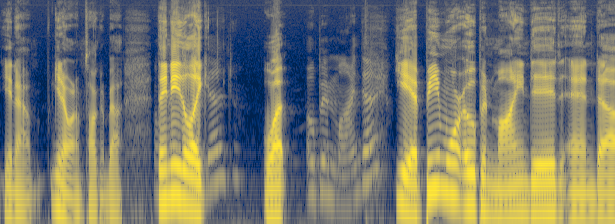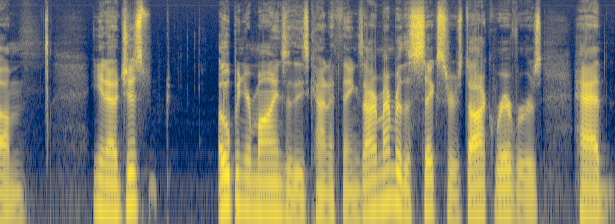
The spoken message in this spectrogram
you know you know what I'm talking about. They need to like what Open minded? yeah be more open minded and um you know just open your minds to these kind of things. I remember the Sixers, Doc Rivers had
